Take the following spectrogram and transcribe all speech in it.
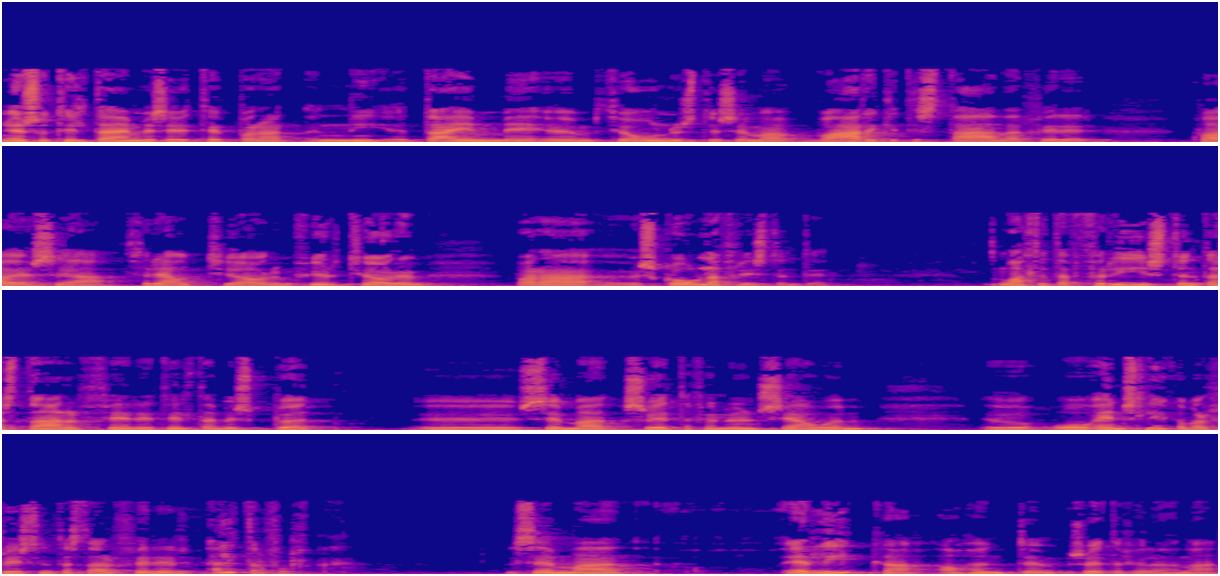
eins og til dæmis ef ég tek bara dæmi um þjónustu sem var ekki til staðar fyrir hvað ég segja 30 árum, 40 árum bara skólafrístundin og allt þetta frístundastarf fyrir til dæmis börn uh, sem að sveitafélögin sjáum Uh, og eins líka bara frístundastarf fyrir eldrafólk sem að er líka á höndum sveitafélagana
